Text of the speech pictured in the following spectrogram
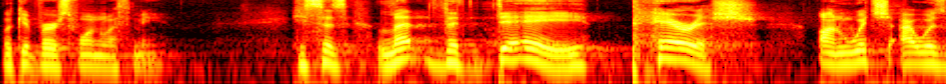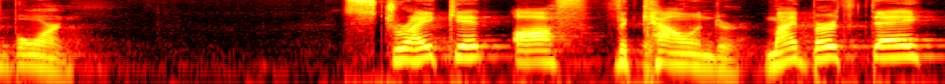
Look at verse 1 with me. He says, Let the day perish on which I was born. Strike it off the calendar. My birthday,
